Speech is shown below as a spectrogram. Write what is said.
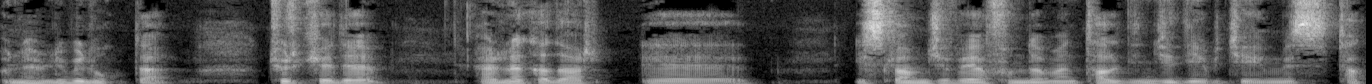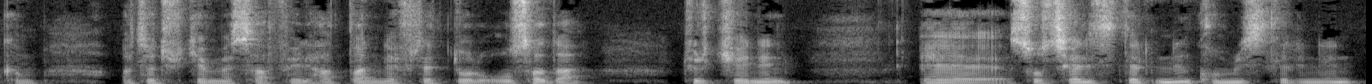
önemli bir nokta. Türkiye'de her ne kadar e, İslamcı veya fundamental dinci diyebileceğimiz takım Atatürk'e mesafeli hatta nefret dolu olsa da Türkiye'nin e, sosyalistlerinin, komünistlerinin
